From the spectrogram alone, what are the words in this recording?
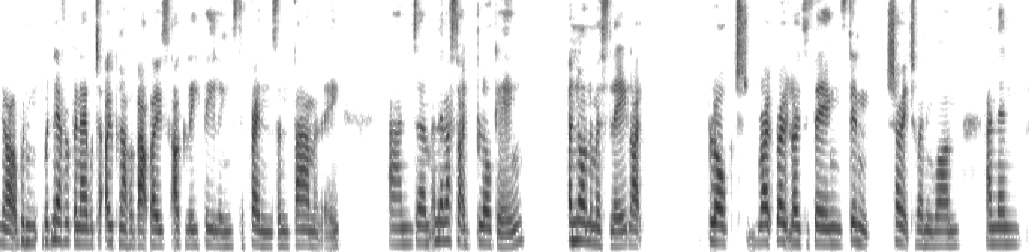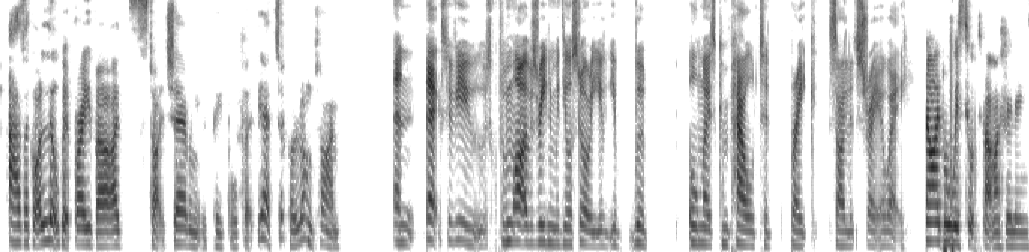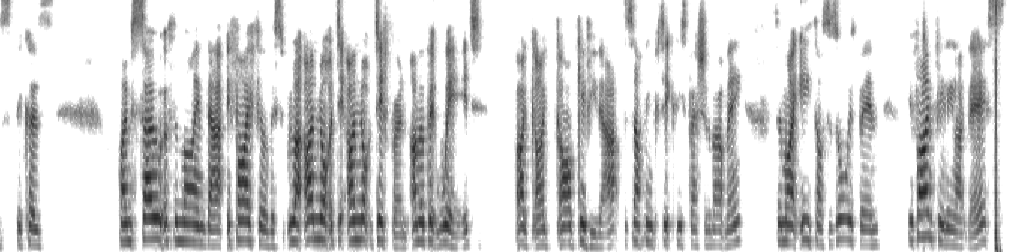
you know, I wouldn't would never have been able to open up about those ugly feelings to friends and family. And um, and then I started blogging anonymously, like blogged, wrote wrote loads of things, didn't show it to anyone. And then as I got a little bit braver, I started sharing it with people. But yeah, it took a long time. and Bex with you was, from what I was reading with your story you you were almost compelled to break silence straight away. Now, I've always talked about my feelings because I'm so of the mind that if I feel this, like I'm not, di- I'm not different. I'm a bit weird. I, I, I'll give you that. There's nothing particularly special about me. So my ethos has always been, if I'm feeling like this,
